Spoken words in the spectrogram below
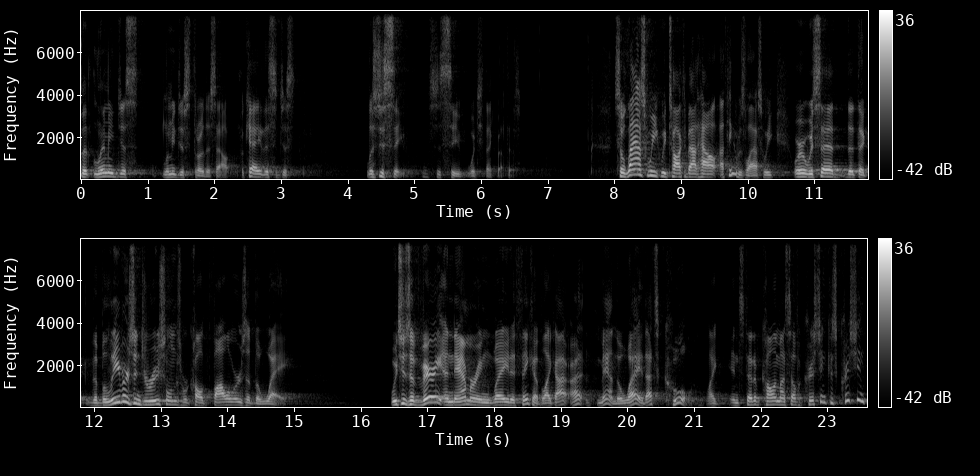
But let me just let me just throw this out. Okay, this is just let's just see. Let's just see what you think about this. So last week we talked about how, I think it was last week, where it was said that the, the believers in Jerusalem were called followers of the way, which is a very enamoring way to think of. Like, I, I, man, the way, that's cool. Like, instead of calling myself a Christian, because Christian,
